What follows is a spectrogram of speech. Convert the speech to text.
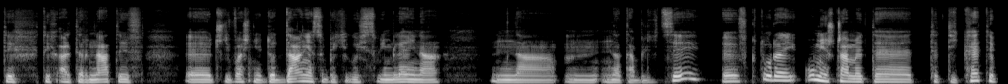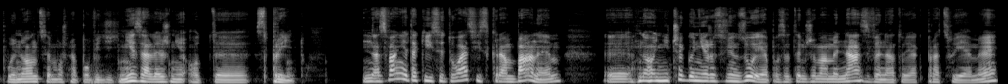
tych, tych alternatyw, czyli właśnie dodania sobie jakiegoś swimlane'a na, mm, na tablicy, w której umieszczamy te, te płynące, można powiedzieć, niezależnie od y, sprintów. Nazwanie takiej sytuacji Scrumbanem y, no, niczego nie rozwiązuje, poza tym, że mamy nazwę na to, jak pracujemy,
